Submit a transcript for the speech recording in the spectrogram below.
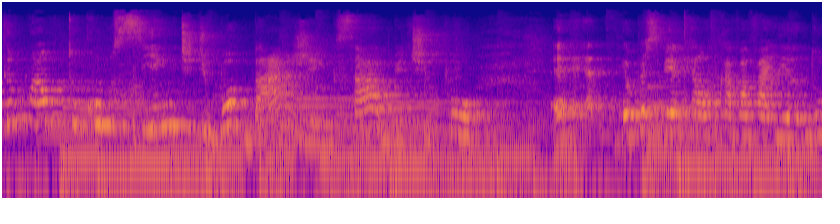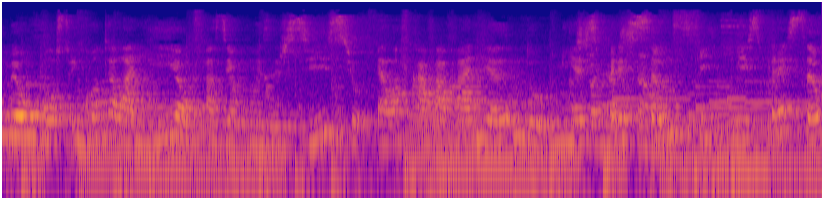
tão autoconsciente de bobagem, sabe? Tipo, é, eu percebia que ela ficava avaliando o meu rosto. Enquanto ela lia ou fazia algum exercício, ela ficava avaliando minha expressão, minha expressão,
